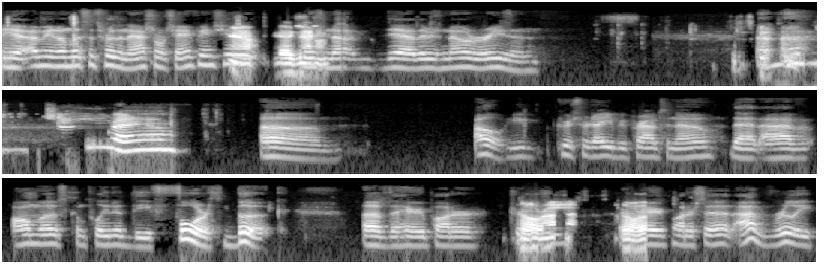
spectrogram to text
Yeah, I mean, unless it's for the national championship. Yeah, There's no, yeah, there's no reason. Well, Um. Oh, you, Christopher Day, you'd be proud to know that I've almost completed the fourth book of the Harry Potter. All right. All right. Harry Potter set. I've really,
